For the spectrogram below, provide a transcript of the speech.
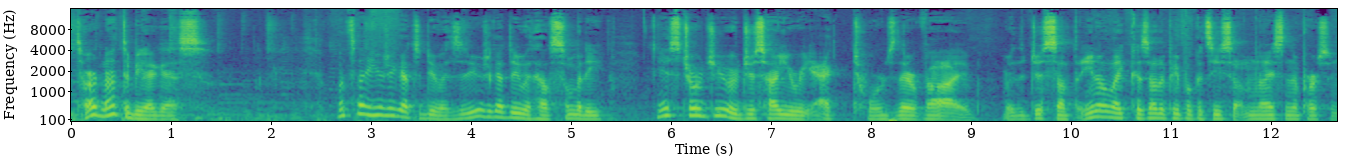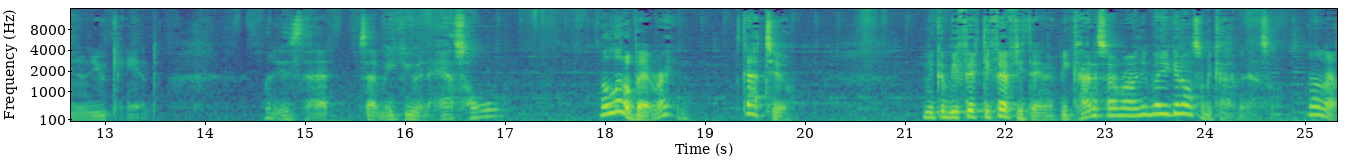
It's hard not to be, I guess. What's that usually got to do with? Is it usually got to do with how somebody is towards you, or just how you react towards their vibe? or just something, you know, like because other people could see something nice in the person and you can't. What is that? Does that make you an asshole? A little bit, right? It's got to. I mean, it could be 50 50 thing. It'd be kind of something wrong you, but you could also be kind of an asshole. No, no.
